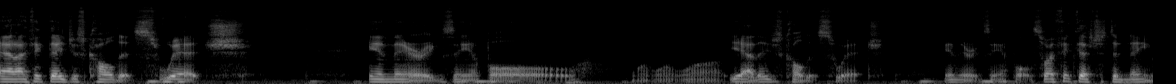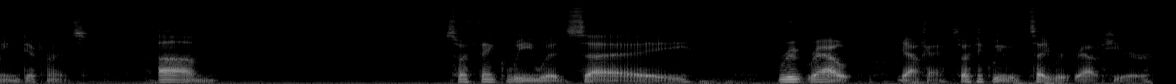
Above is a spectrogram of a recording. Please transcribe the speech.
And I think they just called it switch in their example. Yeah, they just called it switch in their example. So I think that's just a naming difference. Um, so I think we would say root route. Yeah, okay. So I think we would say root route here.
